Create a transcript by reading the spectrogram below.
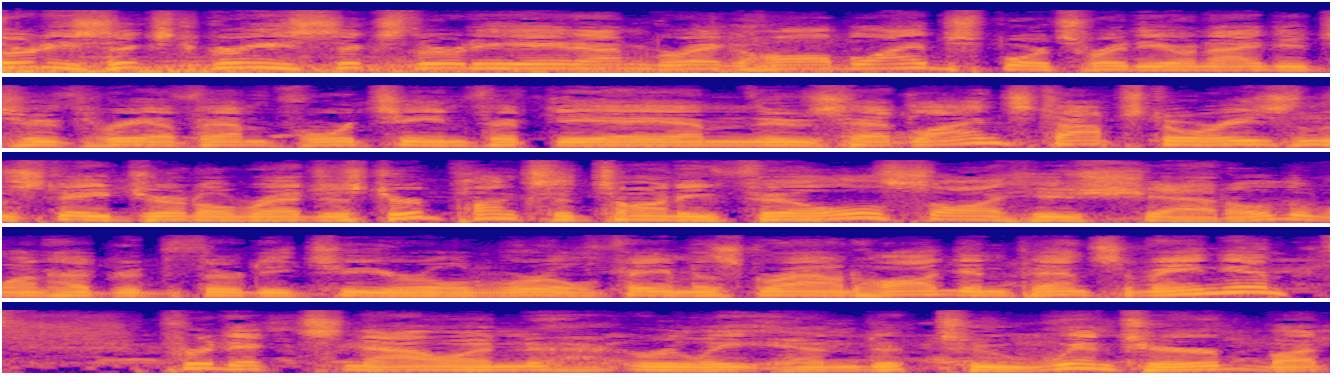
36 degrees, 638. I'm Greg Hallbleib, Sports Radio 92.3 FM, 1450 AM news headlines. Top stories in the State Journal Register. Punxsutawney Phil saw his shadow, the 132 year old world famous groundhog in Pennsylvania. Predicts now an early end to winter, but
